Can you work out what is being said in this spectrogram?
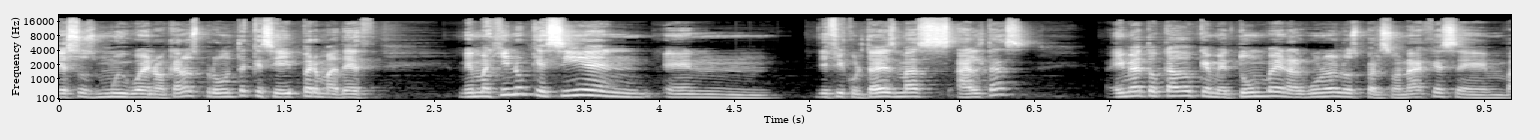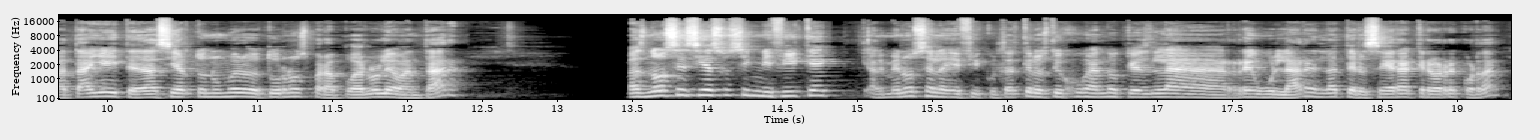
Eso es muy bueno. Acá nos pregunta que si hay permadeath. Me imagino que sí en, en dificultades más altas. Ahí me ha tocado que me tumben alguno de los personajes en batalla y te da cierto número de turnos para poderlo levantar. Más no sé si eso signifique, al menos en la dificultad que lo estoy jugando, que es la regular, es la tercera, creo recordar.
